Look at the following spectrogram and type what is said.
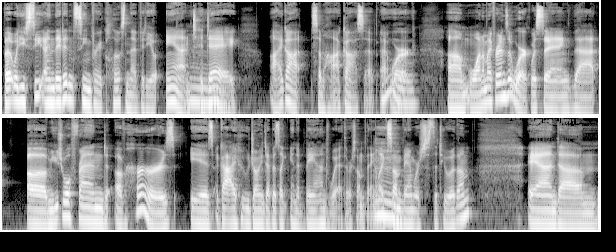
But what you see, and they didn't seem very close in that video. And Mm. today, I got some hot gossip at work. Um, one of my friends at work was saying that a mutual friend of hers is a guy who Johnny Depp is like in a band with or something, like some Mm. band where it's just the two of them. And um,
